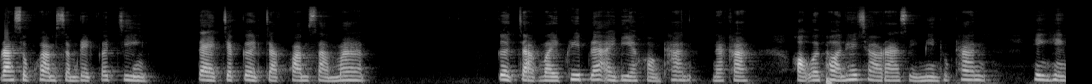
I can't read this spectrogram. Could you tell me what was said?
ประสบความสำเร็จก็จริง แต่จะเกิดจากความสามารถ เกิดจากไหวพริบและไอเดียของท่านนะคะ ขออวยพรให้ชาวราศีมีนทุกท่านเฮงเฮง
